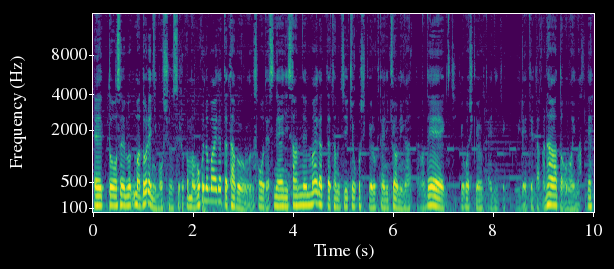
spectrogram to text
えっと、それも、まあ、どれに募集するか。まあ、僕の場合だったら多分、そうですね、2、3年前だったら多分地域おこし協力隊に興味があったので、地域おこし協力隊にチェック入れてたかなと思いますね。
